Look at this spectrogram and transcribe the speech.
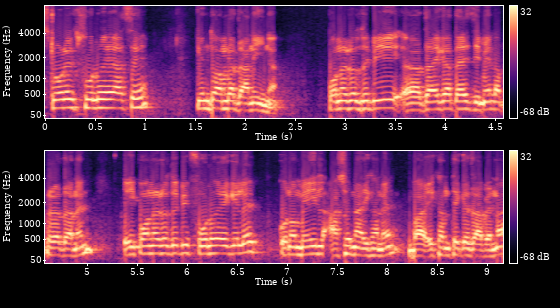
স্টোরেজ ফুল হয়ে আছে, কিন্তু আমরা জানিই না। পনেরো জিবি জায়গা দেয় জিমেল আপনারা জানেন। এই পনেরো জিবি ফুল হয়ে গেলে কোনো মেইল আসে না এখানে বা এখান থেকে যাবে না।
